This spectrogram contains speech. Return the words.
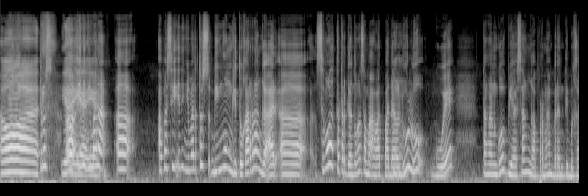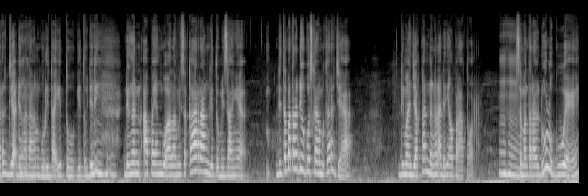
Oh, terus Iya, eh, iya, ini iya. gimana? Eh, apa sih? Ini gimana? Terus bingung gitu karena nggak eh, semua ketergantungan sama alat. Padahal dulu gue tangan gue biasa nggak pernah berhenti bekerja dengan tangan gurita itu gitu. Jadi dengan apa yang gue alami sekarang gitu misalnya di tempat radio gue sekarang bekerja dimanjakan dengan adanya operator. Mhm. sementara dulu gue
